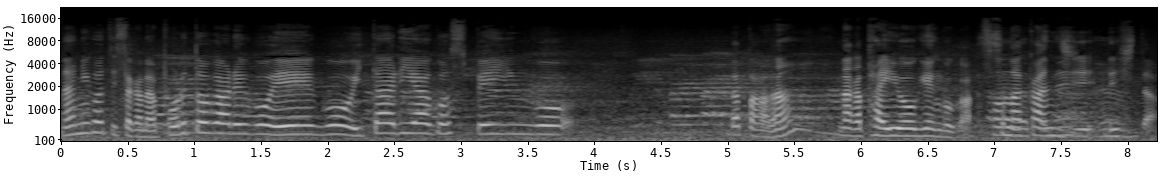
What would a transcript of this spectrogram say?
何語って言ってたかな？ポルトガル語英語イタリア語スペイン語だったかな？なんか対応言語が。そんな感じでした。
